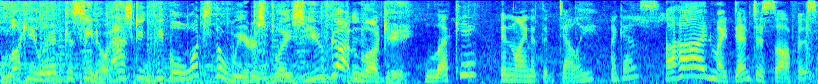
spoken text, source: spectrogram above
Lucky Land Casino asking people what's the weirdest place you've gotten lucky? Lucky? In line at the deli, I guess? Aha, in my dentist's office.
